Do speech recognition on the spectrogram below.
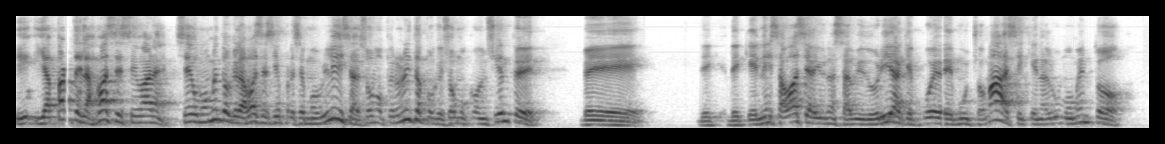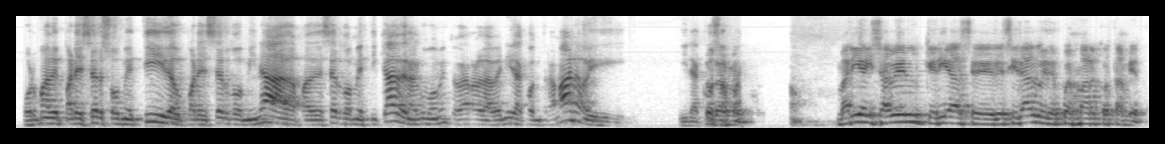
y, aparte las bases se van, llega un momento que las bases siempre se movilizan, somos peronistas porque somos conscientes de, de que en esa base hay una sabiduría que puede mucho más y que en algún momento por más de parecer sometida o parecer dominada, parecer domesticada, en algún momento agarra la avenida contramano y, y la cosa... María Isabel, querías eh, decir algo y después Marcos también.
